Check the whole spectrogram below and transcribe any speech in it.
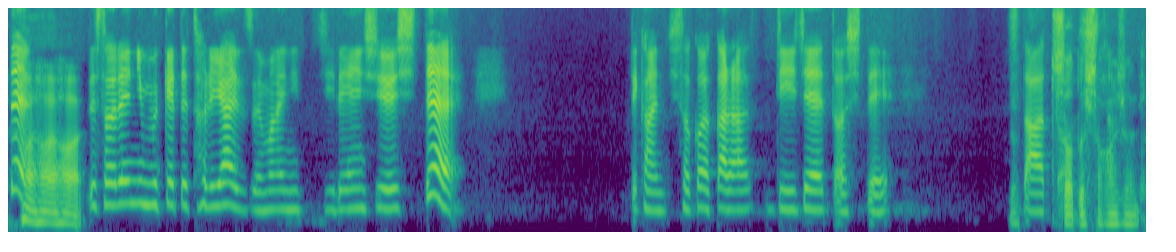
て、はいはいはい。で、それに向けてとりあえず毎日練習して、って感じ。そこから DJ として、スタートスタートした感じなんだ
